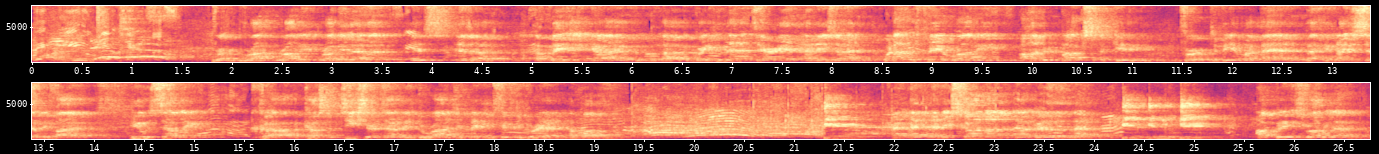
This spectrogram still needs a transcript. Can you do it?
Big you yes. Ro- Ro- Robbie, Robbie Levin is, is an amazing guy, a great humanitarian, and he's done. When I was paying Robbie bucks a gig for to be in my band back in 1975, he was selling uh, custom T-shirts out of his garage and making 50 grand a month. And, and he's gone on and done better than that. Up bass, Robbie Levin.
